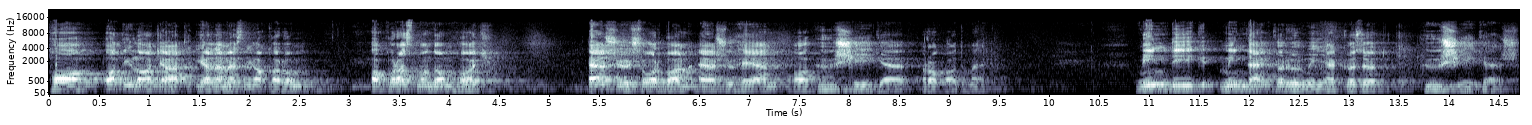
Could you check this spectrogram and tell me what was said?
Ha Attila atyát jellemezni akarom, akkor azt mondom, hogy első sorban, első helyen a hűsége ragad meg. Mindig, minden körülmények között hűséges.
